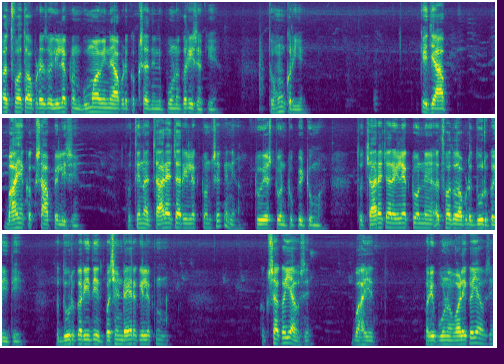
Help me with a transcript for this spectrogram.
અથવા તો આપણે જો ઇલેક્ટ્રોન ગુમાવીને આપણે કક્ષા તેની પૂર્ણ કરી શકીએ, તો શું કરીએ? કે જે આ બાહ્ય કક્ષા આપેલી છે, તો તેના ચારે ચાર ઇલેક્ટ્રોન છે કે નહીં? ટુ એસ ટુ અને ટુ પી ટુમાં. તો ચારે ચાર ઇલેક્ટ્રોનને અથવા તો આપણે દૂર કરી દઈએ. તો દૂર કરી દઈએ પછી ડાયરેક્ટ ઇલેક્ટ્રોન કક્ષા કઈ આવશે? બાહ્ય પરિપૂર્ણવાળી કઈ આવશે?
